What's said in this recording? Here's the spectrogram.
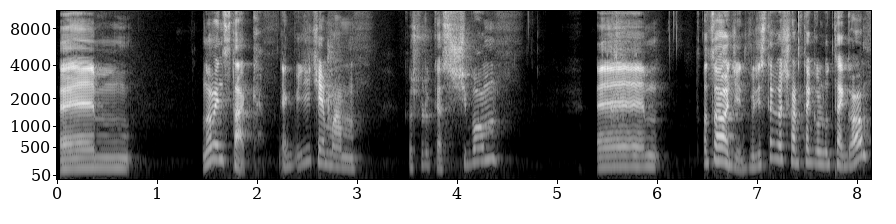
Em, no więc tak, jak widzicie mam koszulkę z sibą. O co chodzi? 24 lutego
